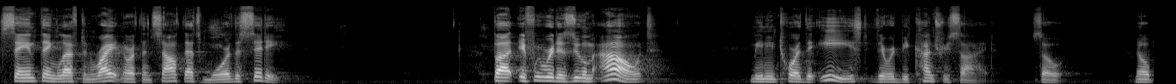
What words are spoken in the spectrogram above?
Same thing left and right, north and south, that's more of the city. But if we were to zoom out, meaning toward the east, there would be countryside. So no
